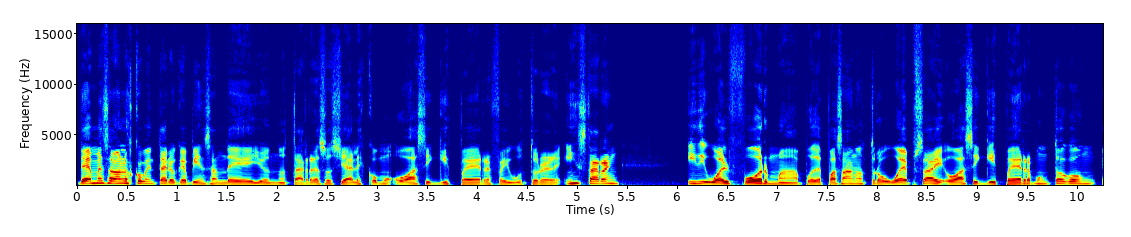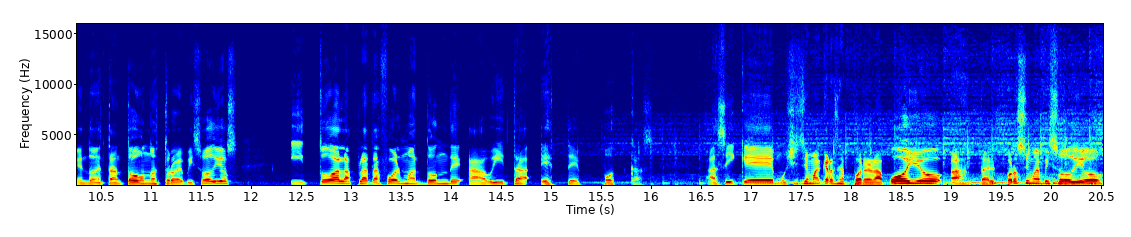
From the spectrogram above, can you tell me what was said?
déjenme saber en los comentarios qué piensan de ello en nuestras redes sociales como OasisGizPR, Facebook, Twitter, Instagram. Y de igual forma, puedes pasar a nuestro website oasisgizpr.com en donde están todos nuestros episodios y todas las plataformas donde habita este podcast. Así que muchísimas gracias por el apoyo. Hasta el próximo episodio.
